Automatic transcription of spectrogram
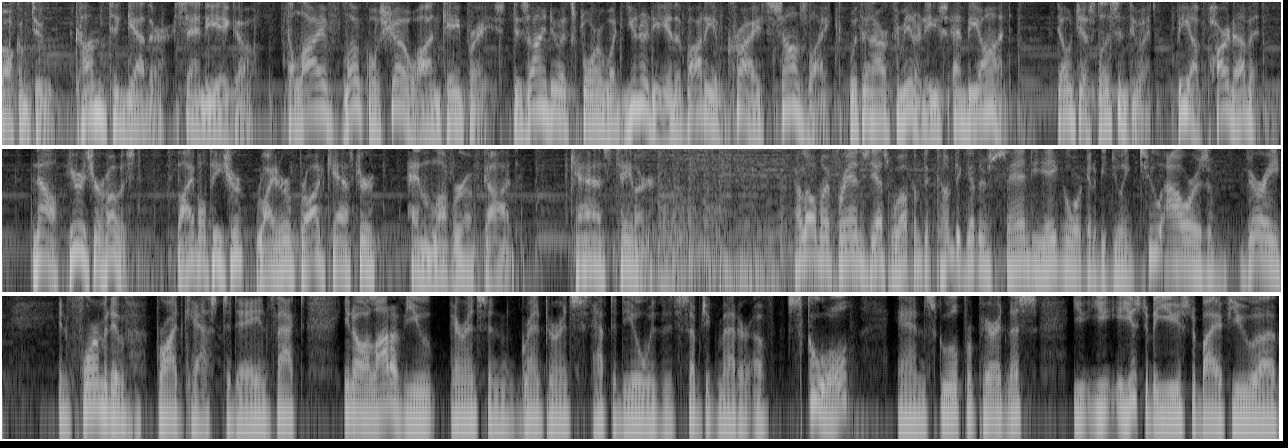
Welcome to Come Together San Diego, the live local show on K Praise, designed to explore what unity in the body of Christ sounds like within our communities and beyond. Don't just listen to it, be a part of it. Now, here's your host, Bible teacher, writer, broadcaster, and lover of God, Caz Taylor. Hello, my friends. Yes, welcome to Come Together San Diego. We're going to be doing two hours of very informative broadcast today. In fact, you know, a lot of you parents and grandparents have to deal with the subject matter of school and school preparedness. You, you, it used to be you used to buy a few uh,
